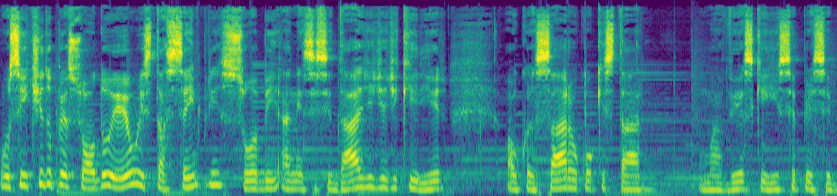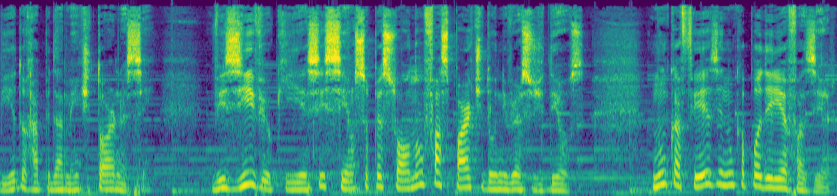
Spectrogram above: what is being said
O sentido pessoal do eu está sempre sob a necessidade de adquirir, alcançar ou conquistar. Uma vez que isso é percebido, rapidamente torna-se visível que esse senso pessoal não faz parte do universo de Deus. Nunca fez e nunca poderia fazer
